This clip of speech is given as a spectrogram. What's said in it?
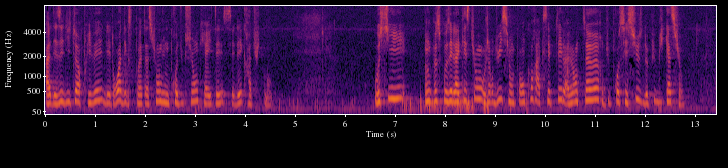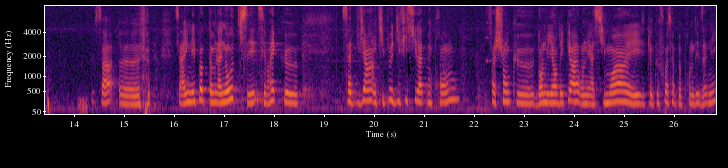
à des éditeurs privés des droits d'exploitation d'une production qui a été cédée gratuitement. Aussi, on peut se poser la question aujourd'hui si on peut encore accepter la lenteur du processus de publication. Ça, euh, à une époque comme la nôtre, c'est vrai que ça devient un petit peu difficile à comprendre sachant que dans le meilleur des cas, on est à six mois et quelquefois ça peut prendre des années.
